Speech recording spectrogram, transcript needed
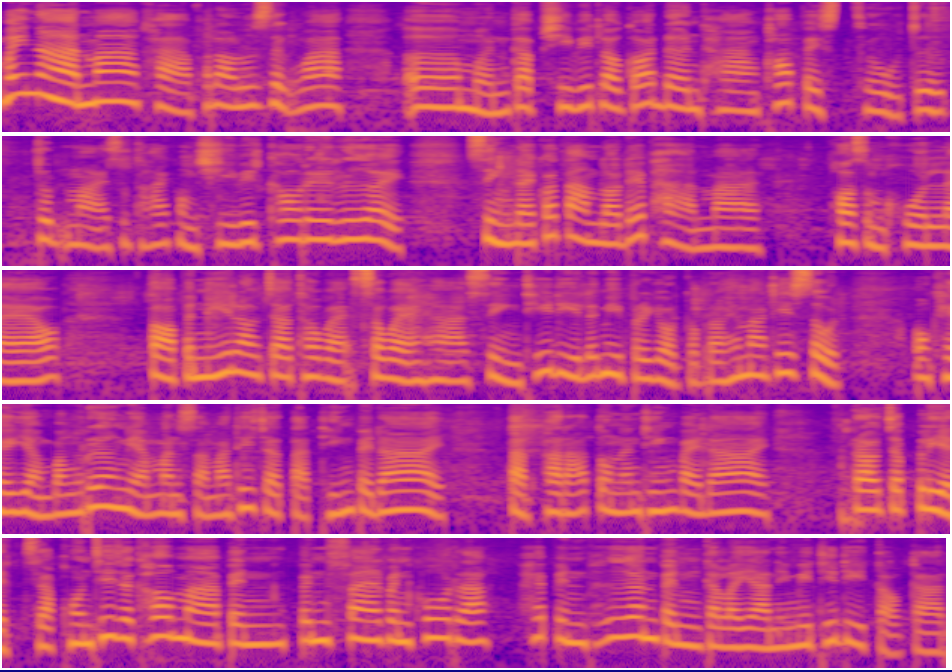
ไม่นานมากค่ะ เพราะเรารู้สึกว่าเออเหมือนกับชีวิตเราก็เดินทางเข้าไปสู่จุดจุดหมายสุดท้ายของชีวิตเข้าเรื่อยๆ สิ่งใดก็ตามเราได้ผ่านมาพอสมควรแล้ว ต่อไปนี้เราจะแสวงแสวงหาสิ่งที่ดีและมีประโยชน์กับเราให้มากที่สุด โอเค อย่างบางเรื่องเนี่ยมันสามารถที่จะตัดทิ้งไปได้ ตัดภาระตรงนั้นทิ้งไปได้ เราจะเปลี่ยนจากคนที่จะเข้ามาเป็นเป็นแฟนเป็นคู่รัก ให้เป็นเพื่อนเป็นกัลยาณมิตรที่ดีต่อกัน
